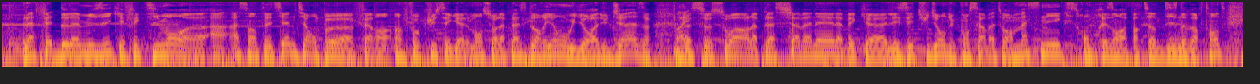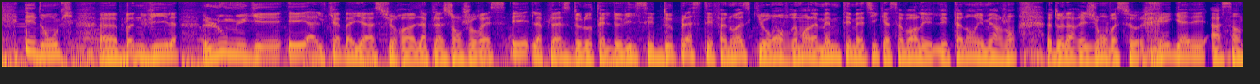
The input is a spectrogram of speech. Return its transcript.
la fête de la musique, effectivement, euh, à, Saint-Etienne. Tiens, on peut euh, faire un, focus également sur la place d'Orient où il y aura du jazz. Ouais. Euh, ce soir, la place Chavanel avec les étudiants du conservatoire Massenet qui seront présents à partir de 19h30. Et donc, Bonneville, Lou Muguet et Alcabaya sur la place Jean Jaurès et la place de l'Hôtel de Ville. Ces deux places stéphanoises qui auront vraiment la même thématique, à savoir les, les talents émergents de la région. On va se régaler à saint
